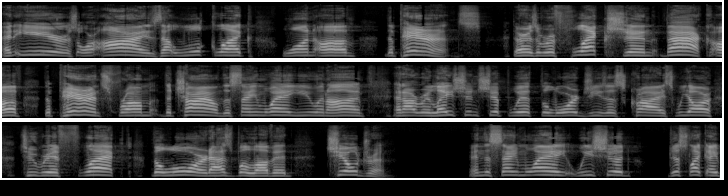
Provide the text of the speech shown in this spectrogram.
an ears or eyes that look like one of the parents. There is a reflection back of the parents from the child. The same way you and I and our relationship with the Lord Jesus Christ, we are to reflect the Lord as beloved children. In the same way, we should, just like a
